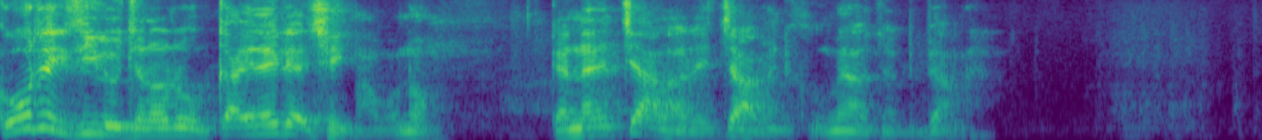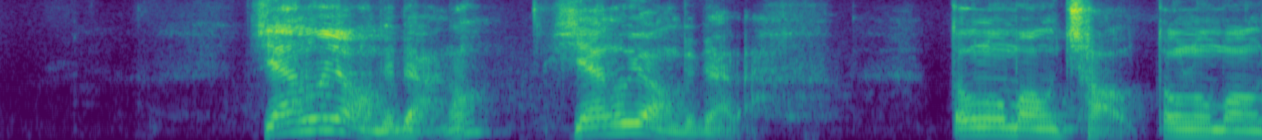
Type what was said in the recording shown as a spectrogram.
6ထိတ်စီးလို့ကျွန်တော်တို့ကင်လိုက်တဲ့အချိန်မှာပေါ့နော်ကဏ္ဍကြလာတယ်ကြမယ်တခုအမှန်ကျွန်တော်ပြပြမယ်ရန်လို့ရအောင်ပြပြနော်ရန်လို့ရအောင်ပြပြတာသုံးလုံးပေါင်း6သုံးလုံးပေါင်း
